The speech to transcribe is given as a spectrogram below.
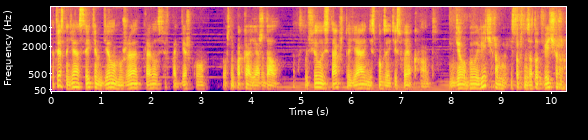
Соответственно, я с этим делом уже отправился в поддержку. Собственно, пока я ждал, случилось так, что я не смог зайти в свой аккаунт. Дело было вечером, и, собственно, за тот вечер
